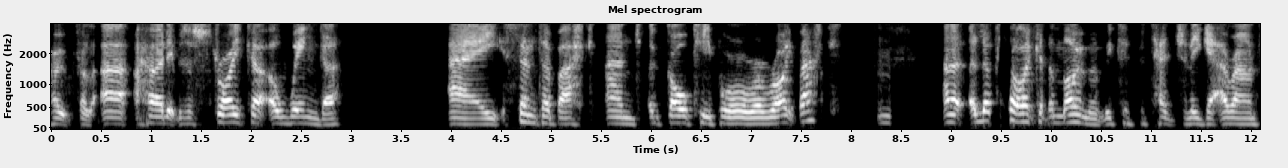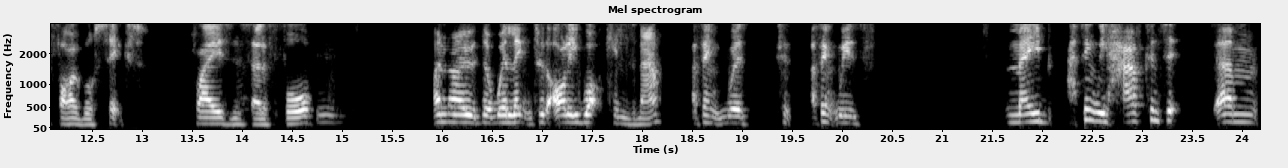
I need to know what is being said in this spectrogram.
Hopefully, uh, I heard it was a striker, a winger, a centre back, and a goalkeeper or a right back. Mm. And it, it looks like at the moment we could potentially get around five or six players instead of four. mm, I know that we're linked with Ollie Watkins now. I think we're. I think we've. Maybe I think we have consi- um,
